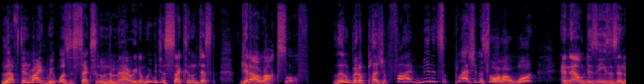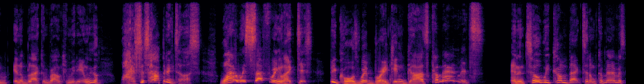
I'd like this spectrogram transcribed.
Left and right. We wasn't sexing them to marry them. We were just sexing them just get our rocks off. Little bit of pleasure. Five minutes of pleasure. That's all I want. And now diseases in the, in black and brown community. And we go, why is this happening to us? Why are we suffering like this? Because we're breaking God's commandments. And until we come back to them commandments,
